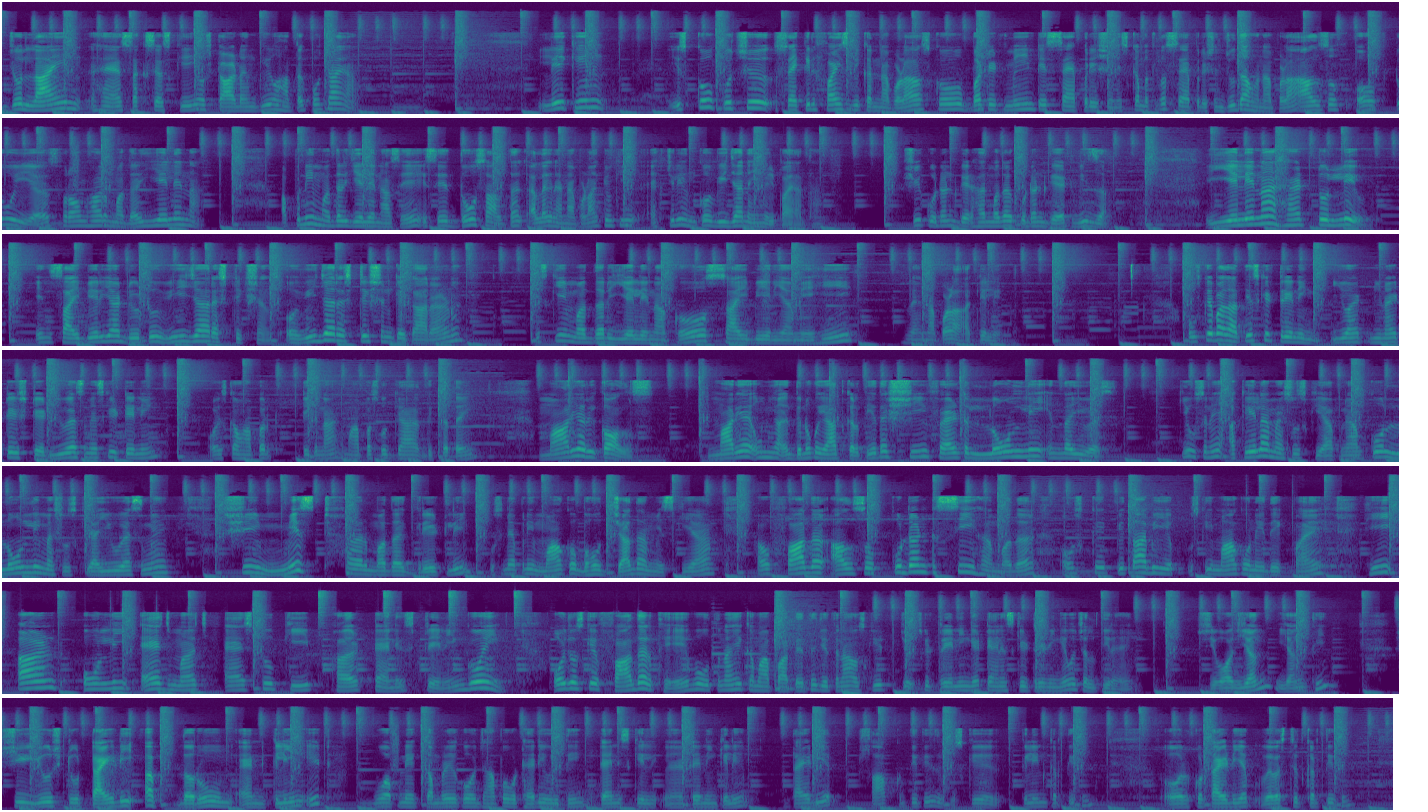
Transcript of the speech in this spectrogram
जो लाइन है सक्सेस की और स्टारडम की, वहाँ तक पहुँचाया। लेकिन इसको कुछ सेक्रीफाइस भी करना पड़ा उसको but it mean is separation इसका मतलब सेपरेशन जुदा होना पड़ा। Also of two years from her mother ये लेना अपनी मदर ये लेना से इसे दो साल तक अलग रहना पड़ा क्योंकि एक्चुअली उनको वीज़ा नहीं मिल पाया था। She couldn't get her mother couldn't get visa ये लेना had to live in Siberia due to visa restriction और वीज़ा रेस्ट्रिक्शन के कारण इसकी मदर येलेना को साइबेरिया में ही रहना पड़ा अकेले। उसके बाद आती है इसकी ट्रेनिंग यूनाइटेड स्टेट यूएस में इसकी ट्रेनिंग और इसका वहाँ पर टिकना, वहाँ पर उसको क्या दिक्कत आई? मारिया रिकॉल्स मारिया उन दिनों को याद करती है she felt lonely in the US कि उसने अकेला महसूस किया, अपने आप को लोनली महसूस किया यूएस में। She missed her mother greatly उसने अपनी माँ को बहुत ज़्यादा मिस किया। और father also couldn't see her mother और उसके पिता भी उसकी माँ को नहीं देख पाए। He earn only as much as to keep her tennis training going और जो उसके फादर थे, वो उतना ही कमा पाते थे जितना उसकी, जो उसकी ट्रेनिंग है टेनिस की ट्रेनिंग है, वो चलती रहे शी वॉज़ यंग यंग थी। She use to tidy up the room and clean it वो अपने कमरे को जहाँ पर वो ठहरी हुई थी, टेनिस के लिए ट्रेनिंग के लिए टाइडी अप साफ़ करती थी, उसके क्लीन करती थी और उसको टाइडी अप व्यवस्थित करती थी।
